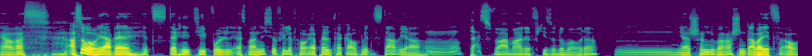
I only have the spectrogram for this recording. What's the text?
Ja, was? Achso, ja, wer jetzt definitiv wohl erstmal nicht so viele VR-Brillen verkaufen wird, ist Davia. Mhm. Das war mal eine fiese Nummer, oder? Mm, Ja, schon überraschend, aber jetzt auch.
